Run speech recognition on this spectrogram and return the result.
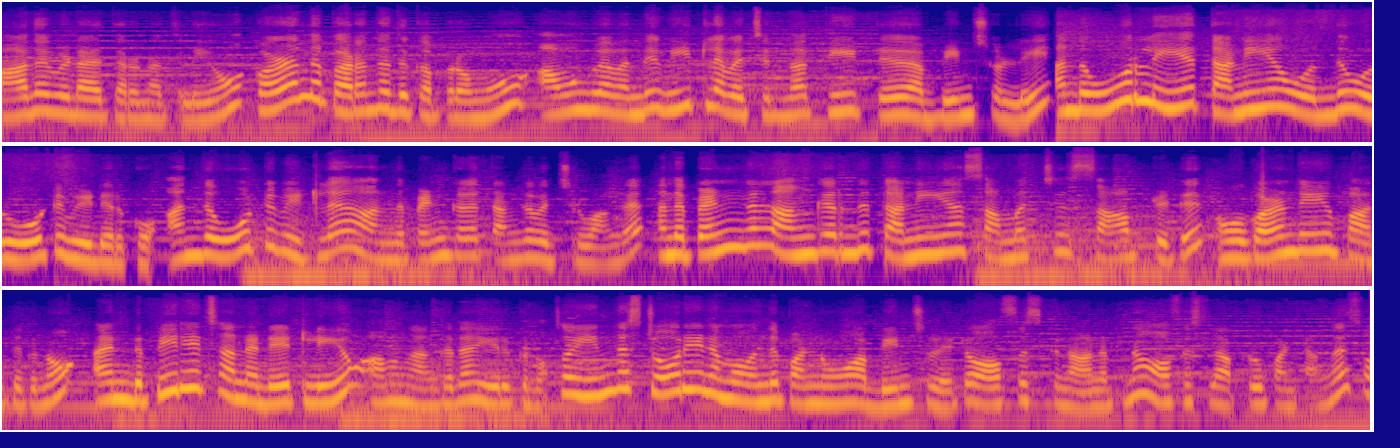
மாதவிடாய் தருணத்துலையும் குழந்தை பிறந்ததுக்கு அப்புறமும் அவங்கள வந்து வீட்டில் வச்சிருந்தா தீட்டு அப்படின்னு சொல்லி அந்த ஊர்லேயே தனியாக வந்து ஒரு ஓட்டு வீடு இருக்கும். அந்த ஓட்டு வீட்டில் அந்த பெண்களை தங்க வச்சிருவாங்க. அந்த பெண்கள் அங்கேருந்து தனியாக சமைச்சு சாப்பிட்டுட்டு அவங்க குழந்தையும் பார்த்துக்கணும். அண்ட் பீரியட்ஸ் ஆன டேட்லேயும் அவங்க அங்கே தான் இருக்கணும். ஸோ இந்த ஸ்டோரி நம்ம வந்து பண்ணுவோம் அப்படின்னு சொல்லிட்டு ஆஃபீஸ்க்கு நான் அனுப்பினா ஆஃபீஸில் அப்ரூவ் பண்ணிட்டாங்க. ஸோ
